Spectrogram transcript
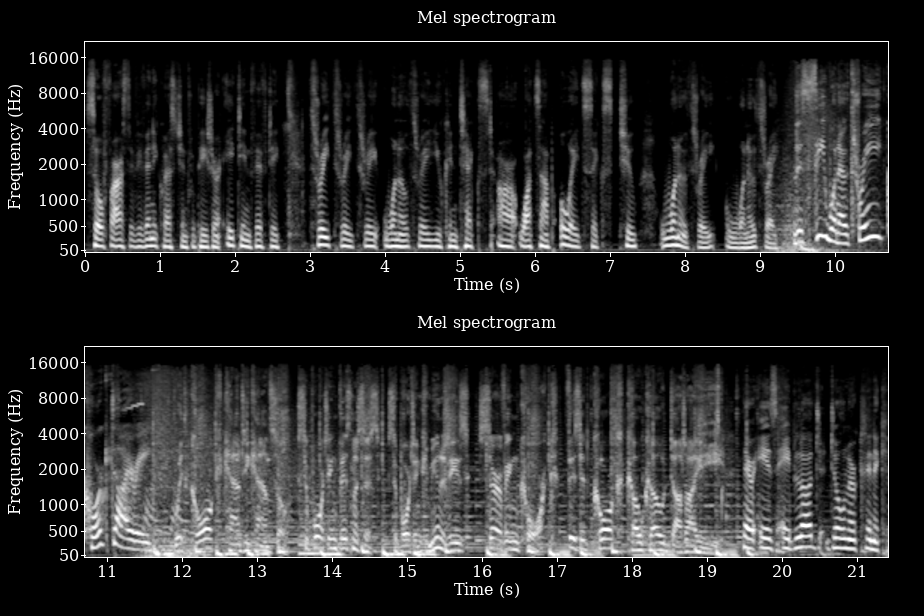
so far. So if you have any question for Peter, 1850 333 103, you can text our WhatsApp 0862 103 103. The C103 Cork Diary. With Cork County Council, supporting businesses, supporting communities, serving Cork. Visit corkcoco.ie. There is a blood donor clinic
